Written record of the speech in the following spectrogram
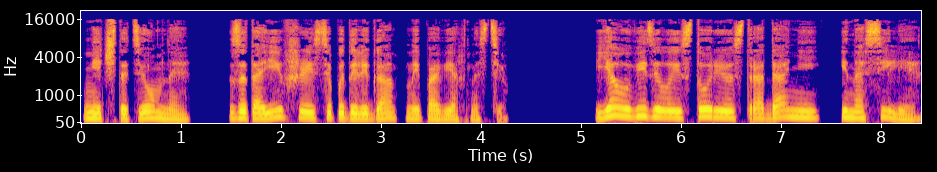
Нечто темное, затаившееся под элегантной поверхностью. Я увидела историю страданий и насилия,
